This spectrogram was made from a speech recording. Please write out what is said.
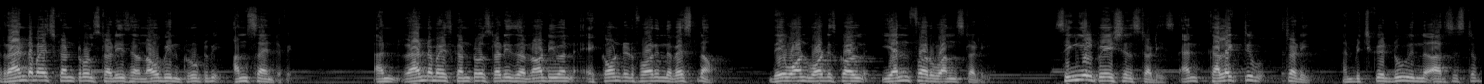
Randomized control studies have now been proved to be unscientific. And randomized control studies are not even accounted for in the West now. They want what is called N for 1 study, single patient studies, and collective study, and which we can do in our system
